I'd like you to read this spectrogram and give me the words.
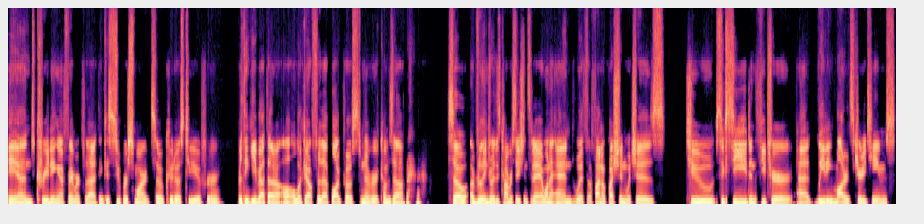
And creating a framework for that i think is super smart. So kudos to you for for thinking about that. I'll, I'll look out for that blog post whenever it comes out. So i've really enjoyed this conversation today. I want to end with a final question which is to succeed in the future at leading modern security teams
